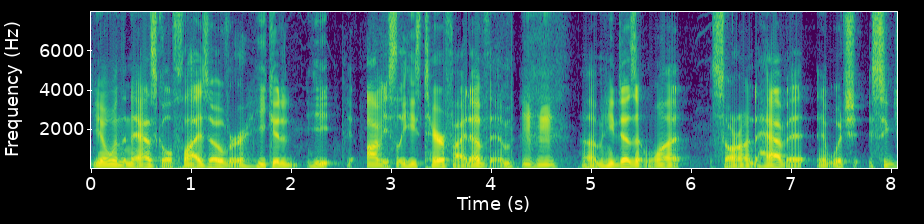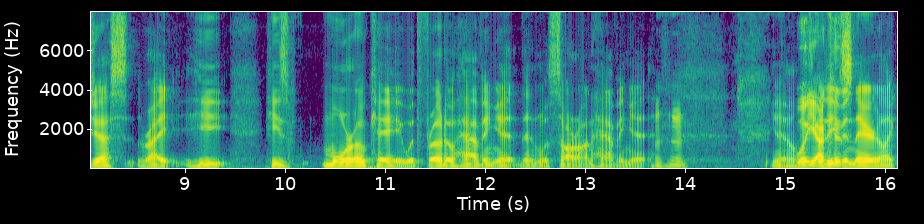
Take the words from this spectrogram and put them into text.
you know when the Nazgul flies over he could he obviously he's terrified of them mm-hmm. um he doesn't want Sauron to have it which suggests right he he's more okay with Frodo having it than with Sauron having it you know Well, yeah, but even there like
